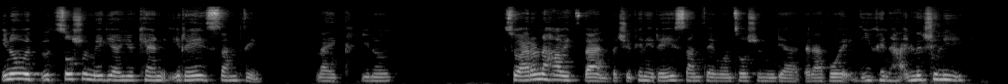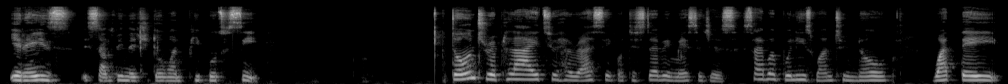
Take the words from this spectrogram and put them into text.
you know with, with social media you can erase something like you know so i don't know how it's done but you can erase something on social media that avoid you can literally erase something that you don't want people to see. Don't reply to harassing or disturbing messages. Cyber bullies want to know what they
